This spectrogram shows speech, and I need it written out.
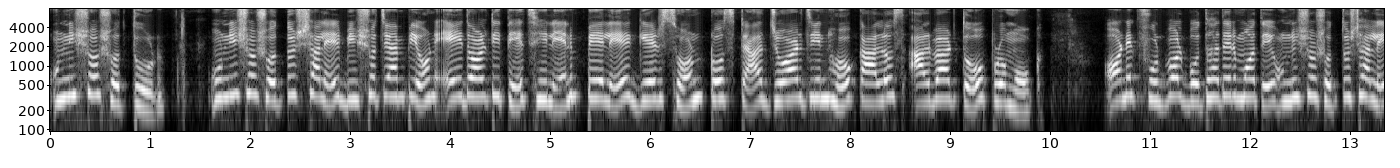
উনিশশো সত্তর। উনিশশো সত্তর সালের বিশ্ব চ্যাম্পিয়ন এই দলটিতে ছিলেন Pele, Gerson, Tostao, Jairzinho, Carlos Alberto প্রমুখ। অনেক ফুটবল বোদ্ধাদের মতে উনিশশো সত্তর সালে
